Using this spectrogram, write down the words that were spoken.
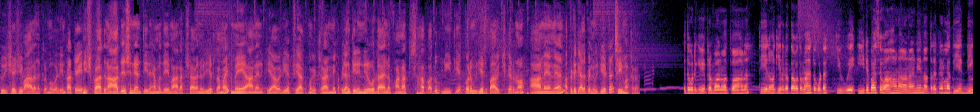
සුවිශේෂී පාලන ක්‍රම වලින් රටේ නිෂ්පාදන ආදේශනයන් තියෙන හැමදේම ආරක්ෂා වෙන විදිහට තමයි මේ ආනයන ක්‍රියාවලිය ක්‍රියාත්මක කරන්නේ. අපි ළඟ තියෙන නිරෝධායන පනත් සහ බදු නීතිය පොරම විදිහට පාවිච්චි කරනවා ආනයනයන් අපිට ගැලපෙන විදිහට සීමා කරනවා. එතකොට කිව්වේ ප්‍රමාණවත් වාහන තියෙනවා කියන කතාව තමයි එතකොට කිව්වේ. ඊට පස්සේ වාහන ආනයනය නතර කරලා තියෙද්දී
